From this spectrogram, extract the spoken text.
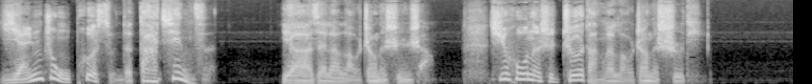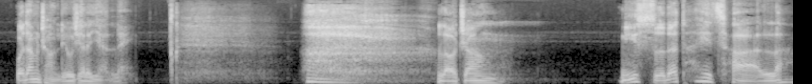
严重破损的大镜子压在了老张的身上，几乎呢是遮挡了老张的尸体。我当场流下了眼泪。啊，老张。你死的太惨了。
